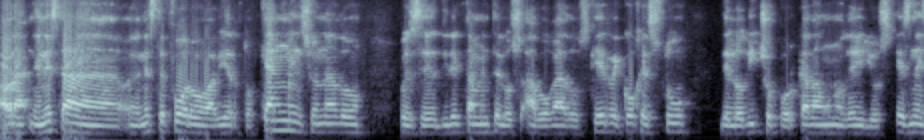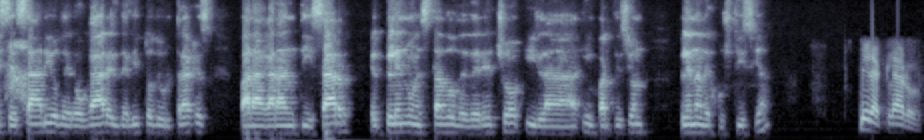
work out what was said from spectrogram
Ahora, en esta en este foro abierto, ¿qué han mencionado pues eh, directamente los abogados? ¿Qué recoges tú de lo dicho por cada uno de ellos? ¿Es necesario derogar el delito de ultrajes para garantizar el pleno Estado de Derecho y la impartición plena de justicia? Mira, claro,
